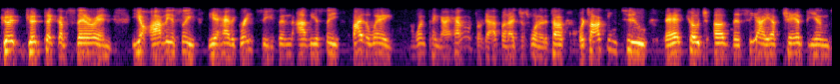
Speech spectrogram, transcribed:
good good pickups there. And you know obviously you had a great season. Obviously by the way one thing I haven't forgot but I just wanted to talk we're talking to the head coach of the CIF champions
